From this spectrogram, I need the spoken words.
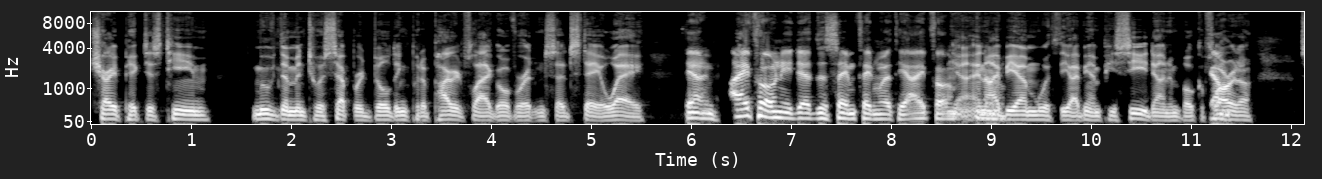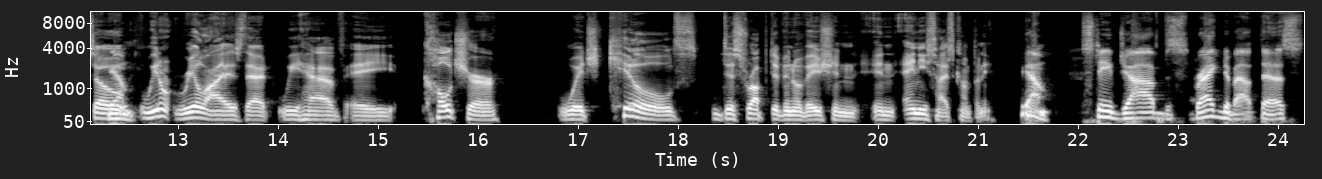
cherry picked his team, moved them into a separate building, put a pirate flag over it, and said, stay away. Yeah, iPhone, he did the same thing with the iPhone. Yeah, and know. IBM with the IBM PC down in Boca, Florida. So yeah. we don't realize that we have a culture which kills disruptive innovation in any size company. Yeah. Steve Jobs bragged about this.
